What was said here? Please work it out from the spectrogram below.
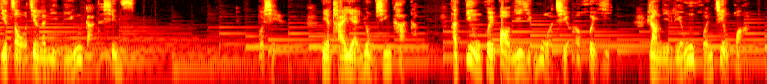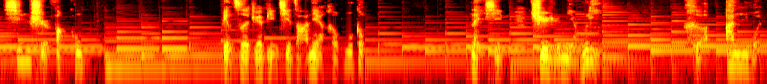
已走进了你敏感的心思。不信，你抬眼用心看他，他定会报你以默契和会意，让你灵魂净化，心事放空，并自觉摒弃杂念和污垢，内心趋于明利和安稳。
